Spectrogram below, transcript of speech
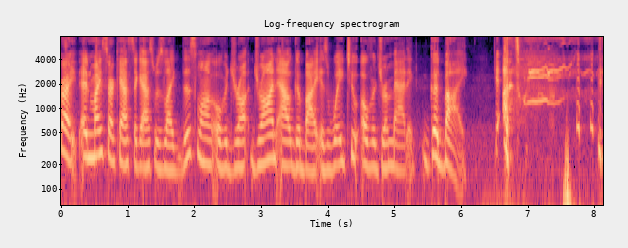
right, and my sarcastic ass was like, "This long overdrawn, drawn out goodbye is way too over dramatic. Goodbye." Yeah.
